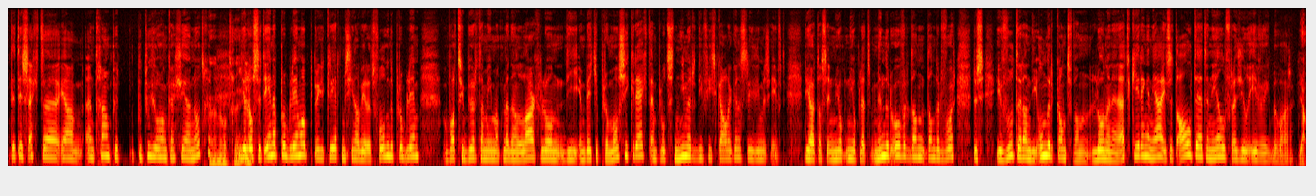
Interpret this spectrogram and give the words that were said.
dit is echt, eh, ja, un train peut, peut toujours en cacher un autre. Un autre, je ja. lost het ene probleem probleem op. Je creëert misschien alweer het volgende probleem. Wat gebeurt dan met iemand met een laag loon die een beetje promotie krijgt en plots niet meer die fiscale gunstregimes heeft? Die houdt als ze niet op, niet oplet minder over dan, dan ervoor. Dus je voelt er aan die onderkant van lonen en uitkeringen, ja, is het altijd een heel fragiel evenwicht bewaren. Ja,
